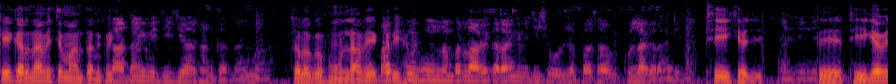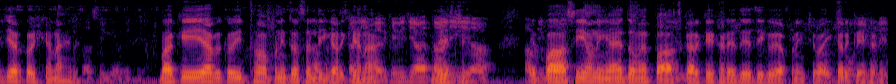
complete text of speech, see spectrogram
ਕੀ ਕਰਨਾ ਵਿੱਚ ਮਾਨਤਨ ਕੋਈ? ਕਰ ਦਾਂਗੇ ਵੀਰ ਜੀ 1000 ਖੰਡ ਕਰ ਦਾਂਗੇ ਮਾਨ। ਚਲੋ ਕੋਈ ਫੋਨ ਲਾਵੇ ਇੱਕ ਵਾਰੀ ਫੋਨ ਨੰਬਰ ਲਾਵੇ ਕਰਾਂਗੇ ਵੀਰ ਜੀ ਛੋੜ ਜੱਪਾ ਸਾਹਿਬ ਖੁੱਲਾ ਕਰਾਂਗੇ ਜੀ। ਠੀਕ ਹੈ ਜੀ। ਤੇ ਠੀਕ ਹੈ ਵੀਰ ਜੀ ਹੋਰ ਕੁਝ ਕਹਿਣਾ ਫਿਰ ਵੀਰ ਬਾਕੀ ਇਹ ਆ ਵੀ ਕੋਈ ਇੱਥੋਂ ਆਪਣੀ ਤਸੱਲੀ ਕਰਕੇ ਨਾ ਕਰਕੇ ਵੀ ਜਾ ਤਾਜੀ ਆ ਇਹ ਪਾਸ ਹੀ ਹੋਣੀ ਆ ਇਹ ਦੋਵੇਂ ਪਾਸ ਕਰਕੇ ਖੜੇ ਤੇ ਇਹਦੀ ਕੋਈ ਆਪਣੀ ਚਵਾਈ ਕਰਕੇ ਖੜੇ।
